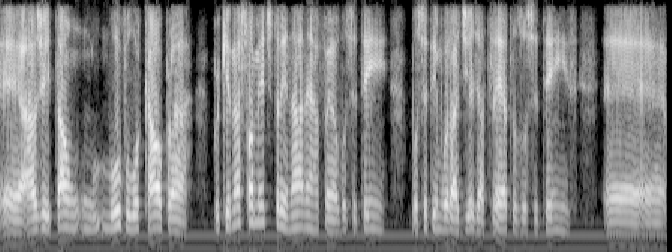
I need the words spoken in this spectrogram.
É, ajeitar um, um novo local para porque não é somente treinar, né, Rafael? Você tem você tem moradia de atletas, você tem é,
